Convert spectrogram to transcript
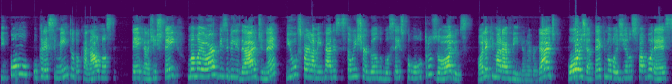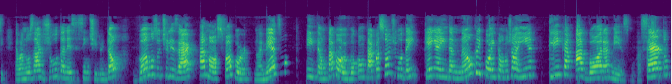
E com o crescimento do canal, nós tem, a gente tem uma maior visibilidade, né? E os parlamentares estão enxergando vocês com outros olhos. Olha que maravilha, não é verdade? Hoje a tecnologia nos favorece, ela nos ajuda nesse sentido. Então, vamos utilizar a nosso favor, não é mesmo? Então, tá bom, eu vou contar com a sua ajuda, hein? Quem ainda não clicou então no joinha, clica agora mesmo, tá certo?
